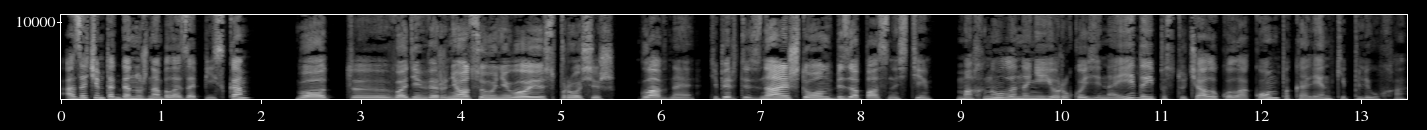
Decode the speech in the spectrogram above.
А зачем тогда нужна была записка? Вот э, Вадим вернется, у него и спросишь. Главное, теперь ты знаешь, что он в безопасности. Махнула на нее рукой Зинаида и постучала кулаком по коленке плюха.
